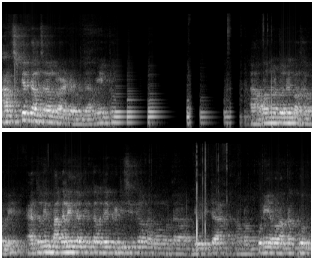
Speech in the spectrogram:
আজকের কালচারাল লড়াইটা বোঝা আমি একটু অন্য টোনে কথা বলি। এতদিন বাঙালি জাতীয়তাবাদের ক্রিটিসিজম এবং ওটা বিরোধিতা আমরা করি এবং আমরা করব।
